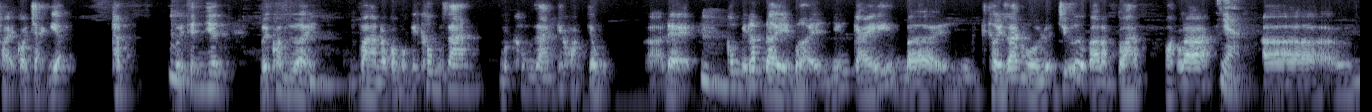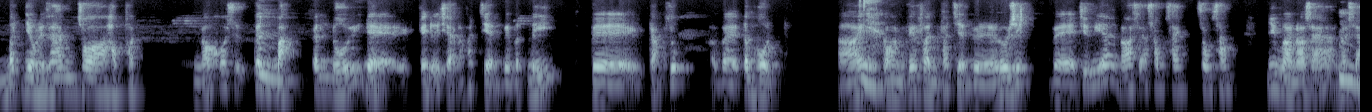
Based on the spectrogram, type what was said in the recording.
phải có trải nghiệm thật với ừ. thiên nhiên với con người ừ. và nó có một cái không gian một không gian cái khoảng trống uh, để ừ. không bị lấp đầy bởi những cái bởi thời gian ngồi luyện chữ và làm toán hoặc là yeah. Dạ. uh, mất nhiều thời gian cho học thuật nó có sự cân ừ. bằng cân đối để cái đứa trẻ nó phát triển về vật lý về cảm xúc về tâm hồn Đấy, yeah. Dạ. còn cái phần phát triển về logic về chữ nghĩa nó sẽ song song song song nhưng mà nó sẽ nó ừ. sẽ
